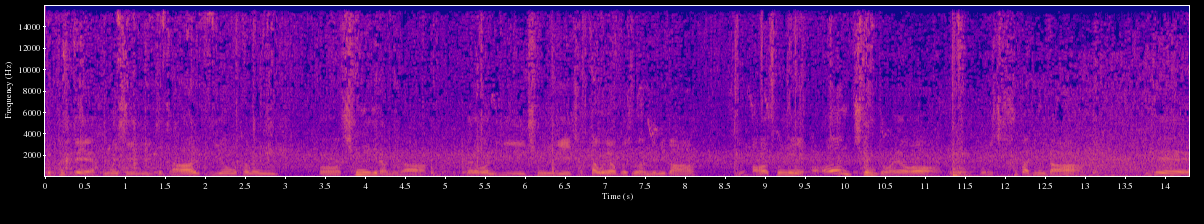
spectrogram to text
급할 때 한 번씩 이렇게 잘 이용하는 어, 채밀기랍니다. 여러분 이 채밀기 작다고 해보시면 안 됩니다. 아, 성능이 엄청 좋아요. 꿀이 잘 빠집니다. 이게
